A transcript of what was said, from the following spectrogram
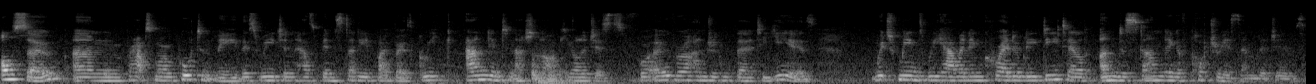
Also, and perhaps more importantly, this region has been studied by both Greek and international archaeologists for over 130 years, which means we have an incredibly detailed understanding of pottery assemblages.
